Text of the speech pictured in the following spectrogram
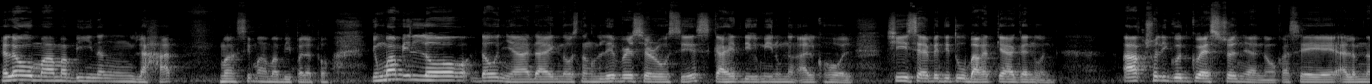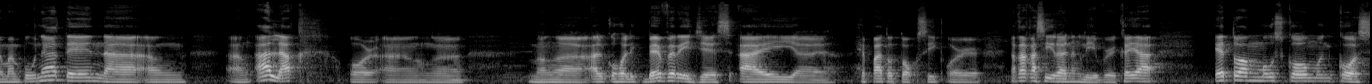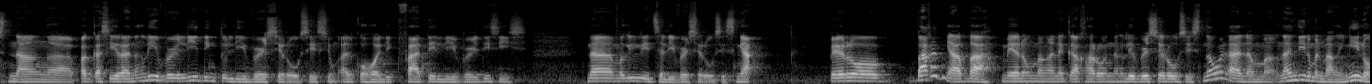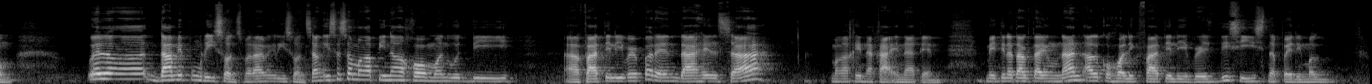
Hello, Mama B ng lahat. Ma, si Mama B pala to. Yung mom-in-law daw niya diagnosed ng liver cirrhosis kahit di uminom ng alcohol. She is 72, bakit kaya ganun? Actually, good question yan, no? Kasi alam naman po natin na ang ang alak or ang uh, mga alcoholic beverages ay uh, hepatotoxic or nakakasira ng liver. Kaya ito ang most common cause ng uh, pagkasira ng liver leading to liver cirrhosis, yung alcoholic fatty liver disease na maglilid sa liver cirrhosis nga. Pero bakit nga ba merong mga nagkakaroon ng liver cirrhosis na wala naman, na hindi naman manginginom? Well, uh, dami pong reasons, maraming reasons. Ang isa sa mga pinaka-common would be uh, fatty liver pa rin dahil sa mga kinakain natin. May tinatawag tayong non-alcoholic fatty liver disease na pwedeng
